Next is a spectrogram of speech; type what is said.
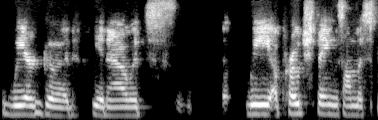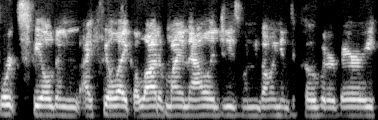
we are good. You know, it's we approach things on the sports field and i feel like a lot of my analogies when going into covid are very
